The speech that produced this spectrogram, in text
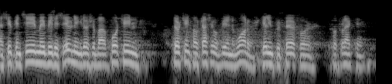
As you can see, maybe this evening there's about 14, 13 Fautasi will be in the water, getting prepared for, for day.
